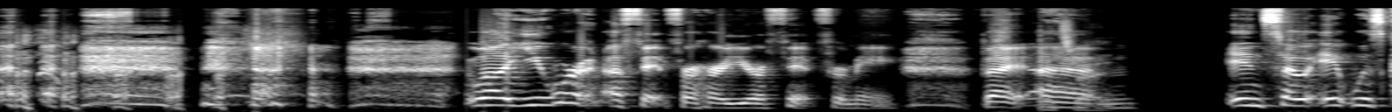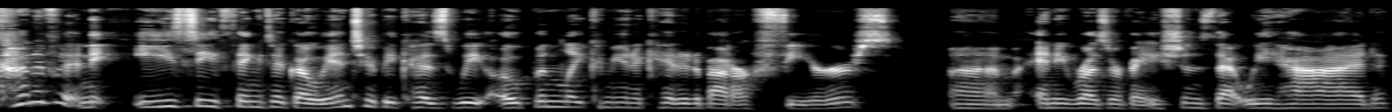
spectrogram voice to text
well, you weren't a fit for her, you're a fit for me. But, um, right. And so it was kind of an easy thing to go into because we openly communicated about our fears, um, any reservations that we had,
